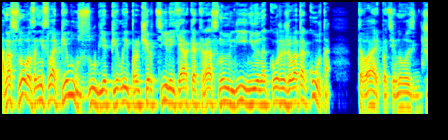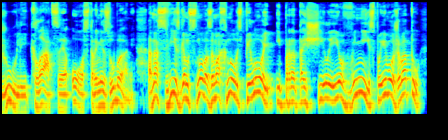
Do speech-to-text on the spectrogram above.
Она снова занесла пилу. Зубья пилы прочертили ярко-красную линию на коже живота Курта. Тварь потянулась к Джулии, клацая острыми зубами. Она с визгом снова замахнулась пилой и протащила ее вниз по его животу –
